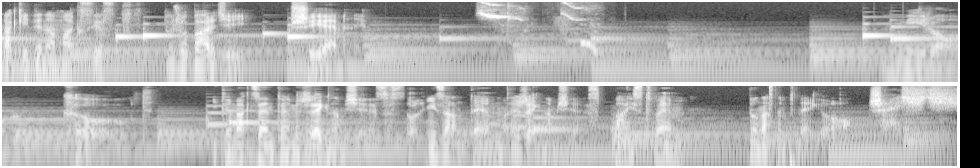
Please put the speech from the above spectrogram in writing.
Taki Dynamax jest dużo bardziej przyjemny. Mirror. Code. I tym akcentem żegnam się z solenizantem, żegnam się z Państwem. Do następnego. Cześć.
